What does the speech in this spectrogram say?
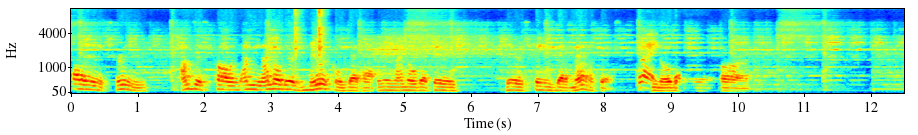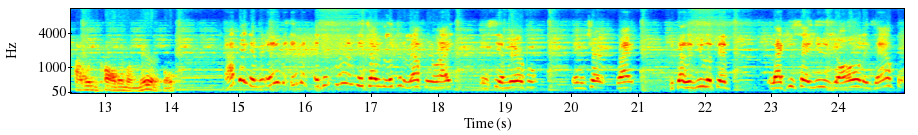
call it an extreme. I'm just calling. I mean, I know there's miracles that happen, and I know that there's there's things that manifest. Right. you know, that are, I wouldn't call them a miracle. I think that even, even if it, remember they tell you to look to the left and right and see a miracle in the church, right? Because if you look at, like you say, use your own example,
